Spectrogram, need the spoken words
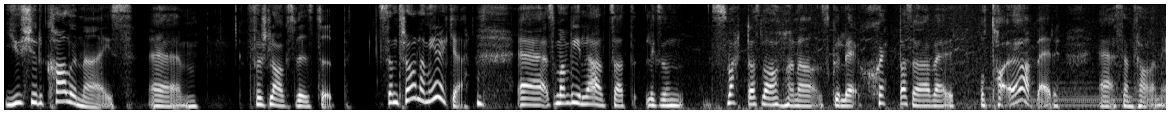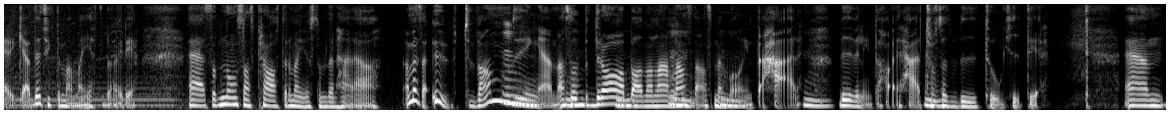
you should colonize. Eh, förslagsvis typ Centralamerika. Eh, så man ville alltså att liksom, svarta slavarna skulle skeppas över och ta över eh, Centralamerika. Det tyckte man var en jättebra idé. Eh, så någonstans pratade man just om den här ja, men så här, utvandringen. Mm. Alltså Mm. dra bara någon Mm. annanstans men Mm. var inte här. Mm. Vi vill inte ha er här trots att vi tog hit er. Ehm,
